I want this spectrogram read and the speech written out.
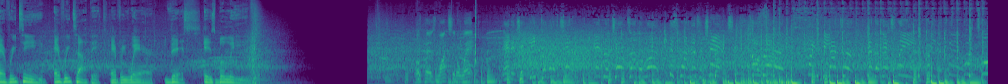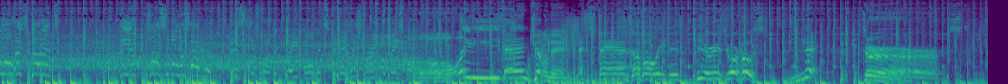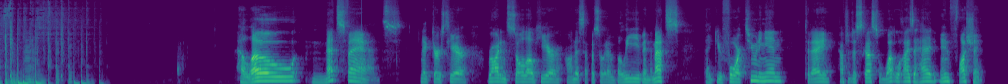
Every team, every topic, everywhere. This is Bleav. Lopez wants it away. And it's hit deep to left center. Andruw Jones on the run. This one has a chance. Home run! Mike Piazza and the Mets lead. Three to two. Bartolo has done it. The impossible has happened. This is one of the great gentlemen, Mets fans of all ages, here is your host, Nick Durst. Hello, Mets fans. Nick Durst here, Rod and Solo here on this episode of Bleav in the Mets. Thank you for tuning in. Today, I have to discuss what lies ahead in Flushing.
